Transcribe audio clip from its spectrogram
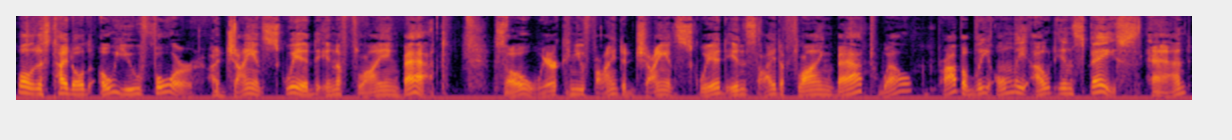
Well, it is titled OU4 a giant squid in a flying bat. So where can you find a giant squid inside a flying bat? Well, probably only out in space and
